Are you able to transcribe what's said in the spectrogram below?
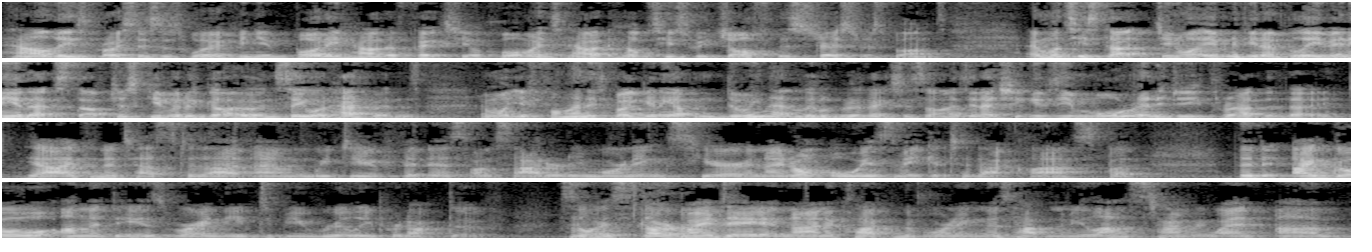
how these processes work in your body, how it affects your hormones, how it helps you switch off the stress response. And once you start, do you know what, even if you don't believe any of that stuff, just give it a go and see what happens. And what you find is by getting up and doing that little bit of exercise, it actually gives you more energy throughout the day. Yeah, I can attest to that. Um, we do fitness on Saturday mornings here, and I don't always make it to that class, but the, I go on the days where I need to be really productive. So I start my day at nine o'clock in the morning. This happened to me last time we went. Um,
